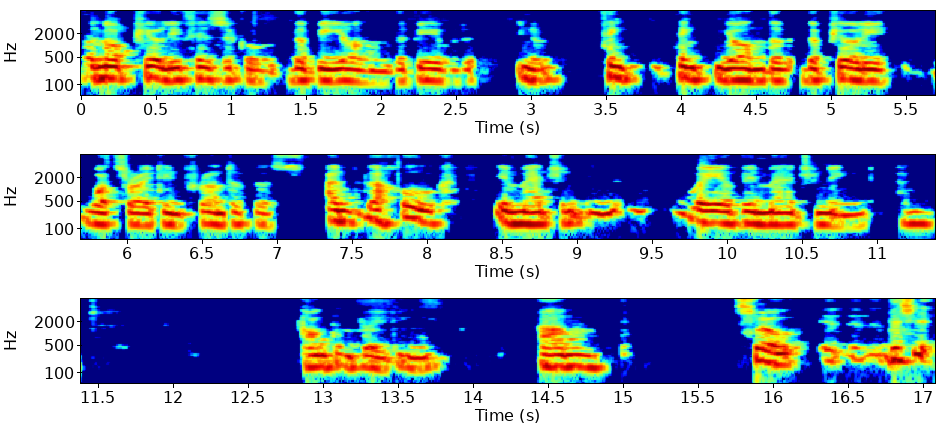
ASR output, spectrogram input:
the not purely physical, the beyond, the be able to, you know, think think beyond the, the purely what's right in front of us. And the whole imagine way of imagining and contemplating. Um, so uh, this is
